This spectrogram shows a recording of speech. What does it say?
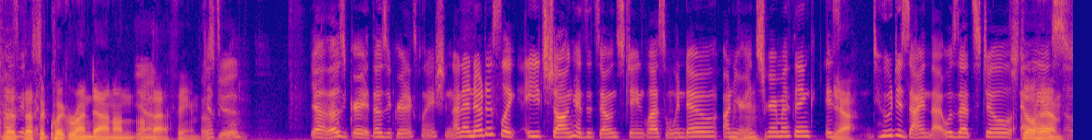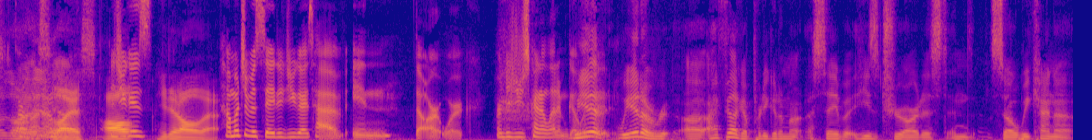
that, a good that's a quick rundown on, Yeah. on that theme. That's, That's good. cool. Yeah, that was great. That was a great explanation. And I noticed like each song has its own stained glass window on your Instagram. I think. Is, Yeah. Who designed that? Was that still Still Elias? him. was Or- Elias. okay. Elias. All, guys- he did all of that. How much of a say did you guys have in the artwork, or did you just kind of let him go we with had it? we had a uh, I feel like a pretty good amount of say, but he's a true artist, and so we kind of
